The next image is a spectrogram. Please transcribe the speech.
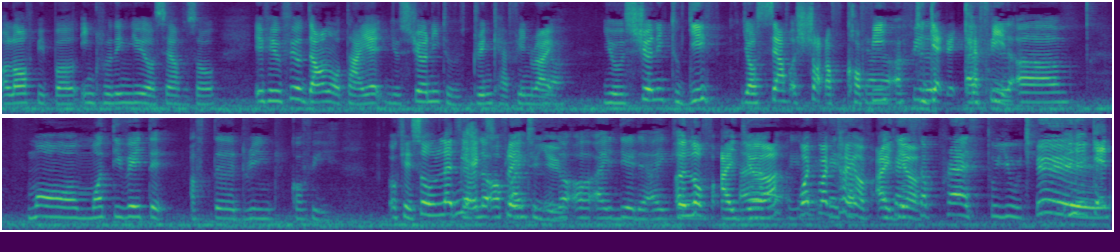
a lot of people including you yourself so if you feel down or tired you sure need to drink caffeine right? Yeah. you sure need to give yourself a shot of coffee Yeah, feel, to get that caffeine I feel um, more motivated after drink coffee. okay so let me So a of explain i- to you A lot of idea that I A can. lot of idea, ah? What- what kind sup- of I idea? can suppress to you. you can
